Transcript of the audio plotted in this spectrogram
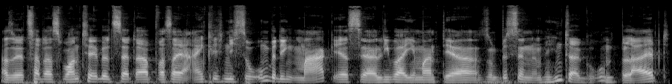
Also jetzt hat er das One-Table-Setup, was er ja eigentlich nicht so unbedingt mag. Er ist ja lieber jemand, der so ein bisschen im Hintergrund bleibt.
